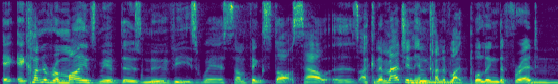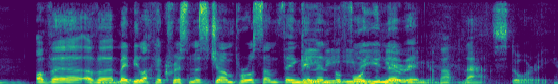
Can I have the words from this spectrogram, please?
it, it kind of reminds me of those movies where something starts out as I can imagine him kind of like pulling the thread of a of a maybe like a Christmas jumper or something, and then before you know it, about that story,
